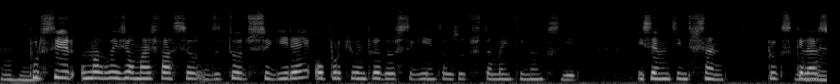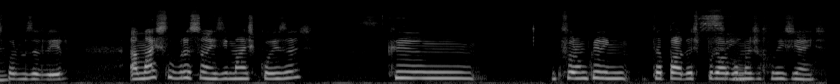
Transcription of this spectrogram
Uhum. por ser uma religião mais fácil de todos seguirem ou porque o imperador seguia, então os outros também tinham que seguir. Isso é muito interessante. Porque se calhar, Uhum. se formos a ver, há mais celebrações e mais coisas que, que foram um bocadinho tapadas por Sim. algumas religiões.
